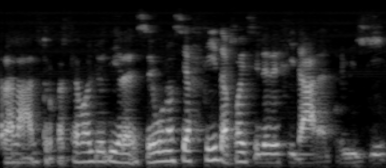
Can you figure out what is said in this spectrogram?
tra l'altro, perché voglio dire, se uno si affida poi si deve fidare, altrimenti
